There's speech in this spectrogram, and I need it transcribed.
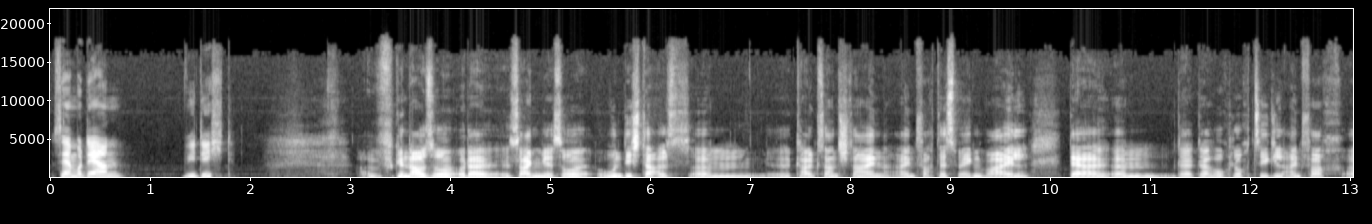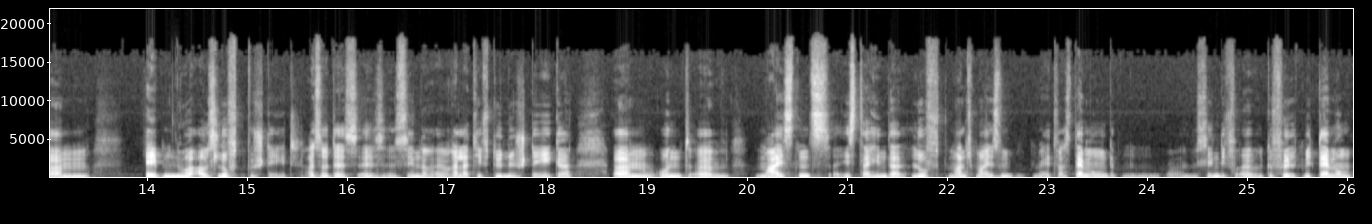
Sehr modern. Wie dicht? Genauso, oder sagen wir so, undichter als ähm, Kalksandstein, einfach deswegen, weil der, ähm, der, der Hochlochziegel einfach ähm, eben nur aus Luft besteht. Also das sind relativ dünne Stege ähm, und ähm, meistens ist dahinter Luft. Manchmal ist etwas Dämmung, sind die äh, gefüllt mit Dämmung,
